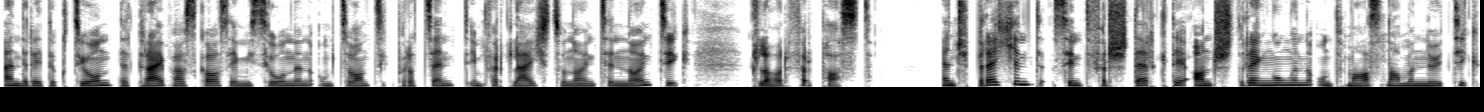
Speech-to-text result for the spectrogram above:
eine Reduktion der Treibhausgasemissionen um 20 Prozent im Vergleich zu 1990 klar verpasst. Entsprechend sind verstärkte Anstrengungen und Maßnahmen nötig,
